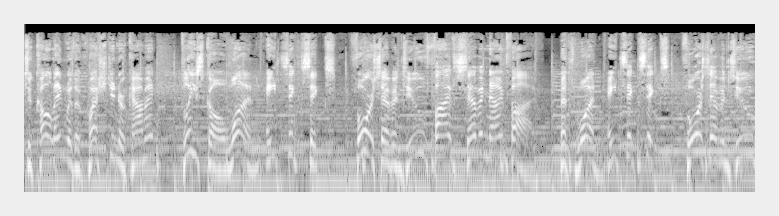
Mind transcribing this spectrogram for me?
To call in with a question or comment, please call 1 866 472 5795. That's 1 866 472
